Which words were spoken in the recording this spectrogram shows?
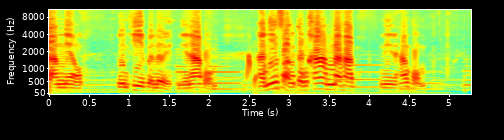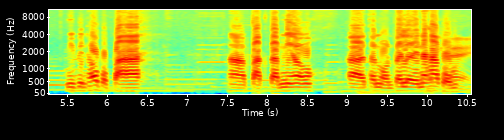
ตามแนวพื้นที่ไปเลยนี่นะครับผม อันนี้ฝั่งตรงข้ามนะครับ นี่นะครับผมมีเป็นท่อประปาอ่าปักตามแนวอ่าถนนไปเลยนะครับ ผม Okay.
